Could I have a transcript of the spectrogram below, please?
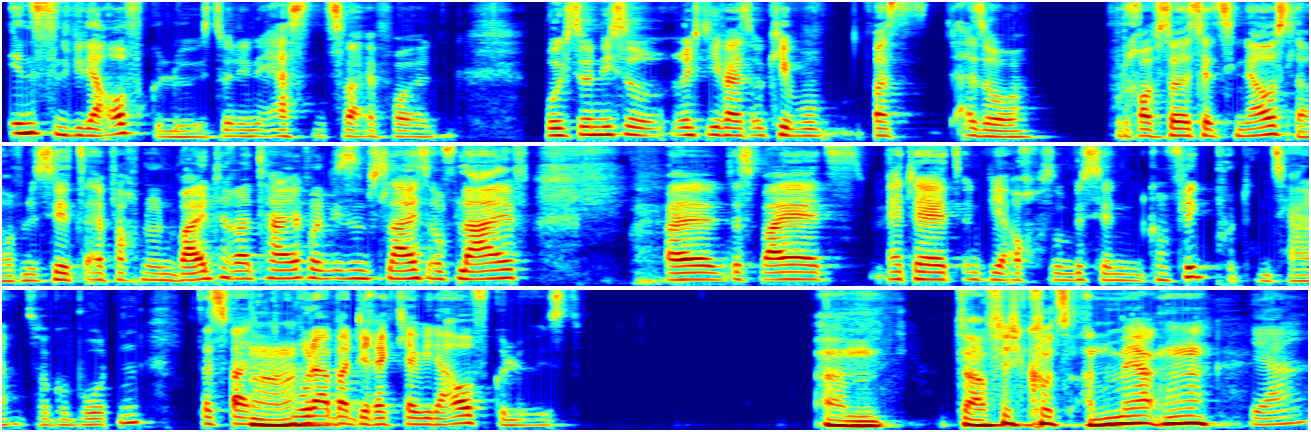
instant wieder aufgelöst, so in den ersten zwei Folgen. Wo ich so nicht so richtig weiß, okay, wo, was, also, worauf soll das jetzt hinauslaufen? Ist jetzt einfach nur ein weiterer Teil von diesem Slice of Life? Weil das war ja jetzt, hätte ja jetzt irgendwie auch so ein bisschen Konfliktpotenzial und so geboten. Das war, mhm. wurde aber direkt ja wieder aufgelöst. Ähm, darf ich kurz anmerken? Ja.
